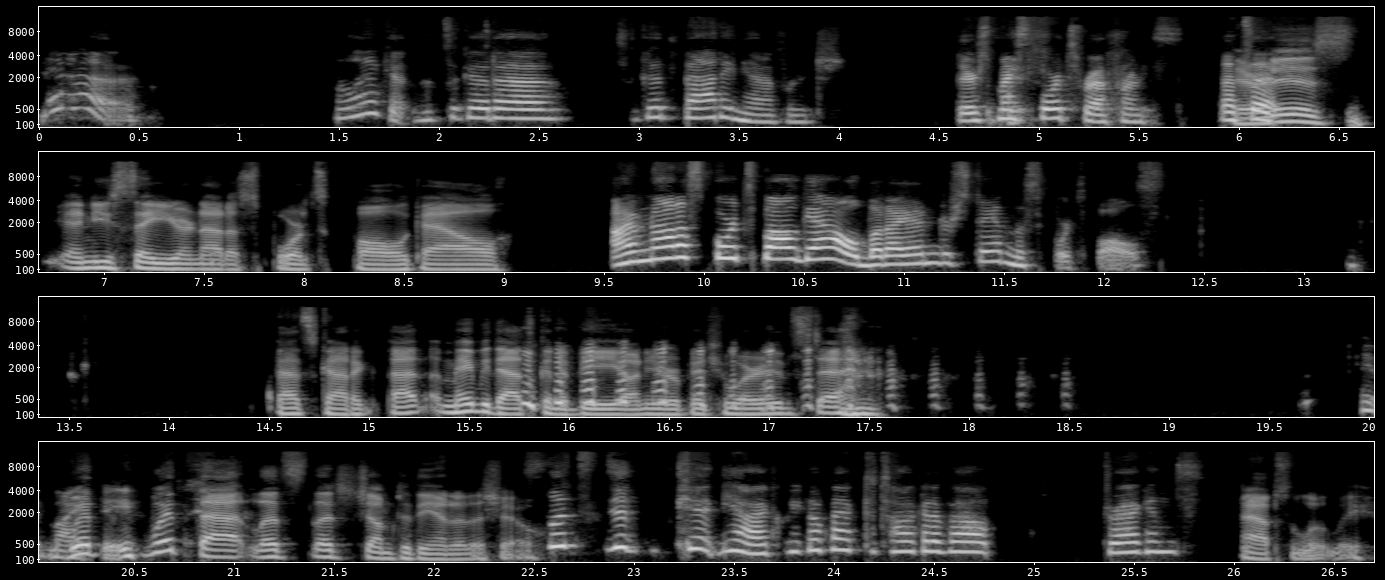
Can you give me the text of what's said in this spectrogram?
Yeah. I like it. That's a good uh it's a good batting average. There's my sports reference. That's there it. it is. And you say you're not a sports ball gal. I'm not a sports ball gal, but I understand the sports balls. That's got to that maybe that's to be on your obituary instead. It might with be. with that, let's let's jump to the end of the show. Let's yeah, can we go back to talking about dragons? Absolutely.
